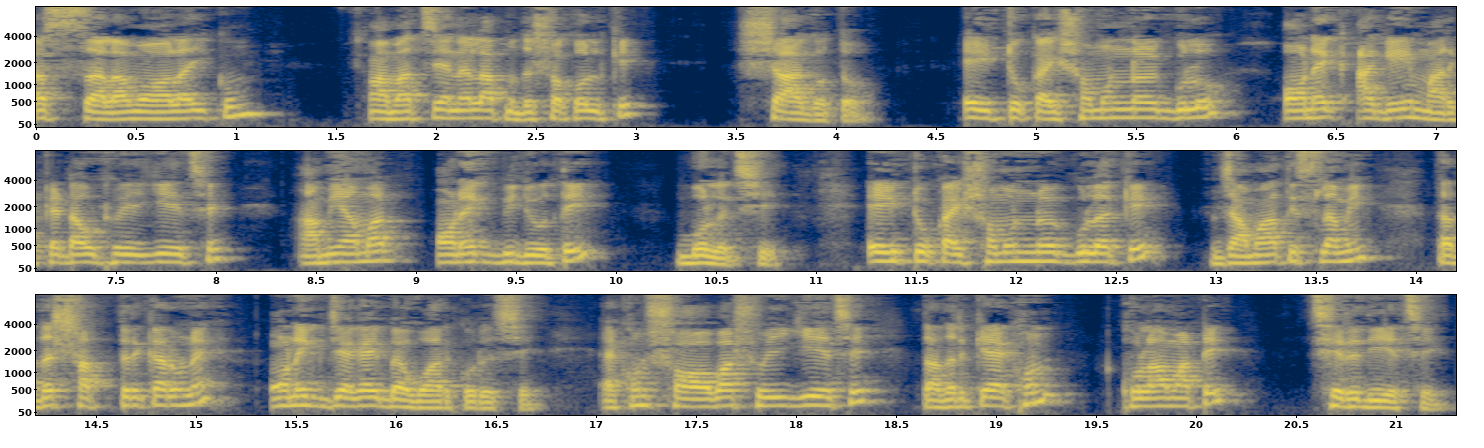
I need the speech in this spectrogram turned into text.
আসসালামু আলাইকুম। আমার চ্যানেল আপনাদের সকলকে স্বাগত। এই টোকাই সমন্বয়গুলো অনেক আগেই মার্কেট আউট হয়ে গিয়েছে। আমি আমার অনেক ভিডিওতেই বলেছি। এই টোকাই সমন্বয়গুলোকে জামাত ইসলামী তাদের স্বার্থের কারণে অনেক জায়গায় ব্যবহার করেছে। এখন সহবাস হয়ে গিয়েছে, তাদেরকে এখন খোলা মাঠে ছেড়ে দিয়েছে।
